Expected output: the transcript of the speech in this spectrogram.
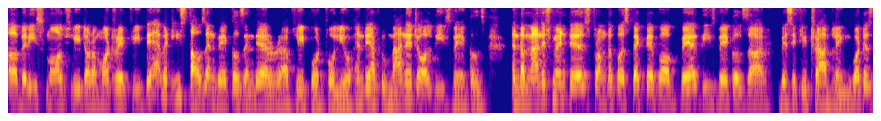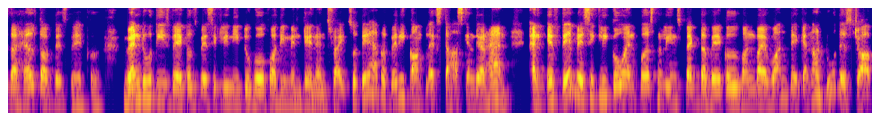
a, very small fleet or a moderate fleet, they have at least thousand vehicles in their uh, fleet portfolio, and they have to manage all these vehicles. And the management is from the perspective of where these vehicles are basically traveling. What is the health of this vehicle? When do these vehicles basically need to go for the maintenance, right? So they have a very complex task in their hand. And if they basically go and personally inspect the vehicle one by one, they cannot do this job,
